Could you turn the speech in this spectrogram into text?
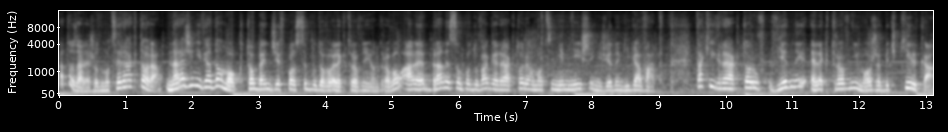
A to zależy od mocy reaktora. Na razie nie wiadomo, kto będzie w Polsce budował elektrownię jądrową, ale brane są pod uwagę reaktory o mocy nie mniejszej niż 1 GW. Takich reaktorów w jednej elektrowni może być kilka,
